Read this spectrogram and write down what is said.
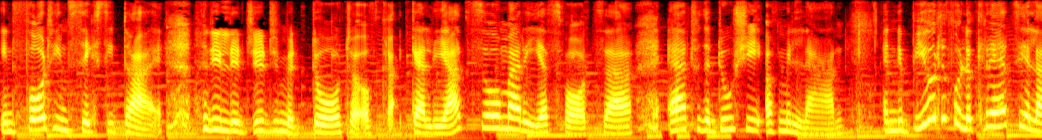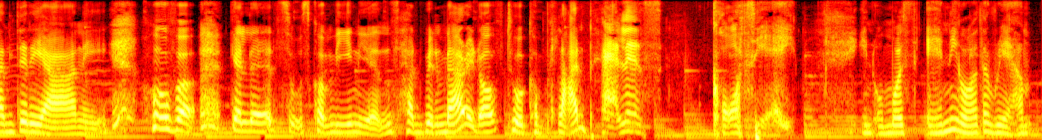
in 1463, the legitimate daughter of Galeazzo Maria Sforza, heir to the Duchy of Milan, and the beautiful Lucrezia Landriani, who for Galeazzo's convenience had been married off to a compliant palace courtier in almost any other realm,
